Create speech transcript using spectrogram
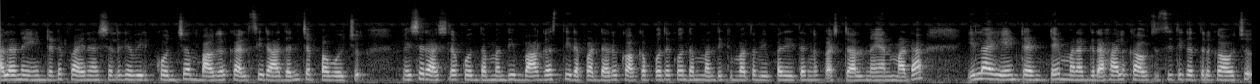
అలానే ఏంటంటే ఫైనాన్షియల్గా వీరికి కొంచెం బాగా కలిసి రాదని చెప్పవచ్చు. మేషరాశిలో కొంతమంది బాగా స్థిరపడ్డారు. కాకపోతే కొంతమందికి మాత్రం విపరీతంగా కష్టాలు ఉన్నాయన్నమాట ఇలా ఏంటంటే మన గ్రహాలు కావచ్చు స్థితిగతులు కావచ్చు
